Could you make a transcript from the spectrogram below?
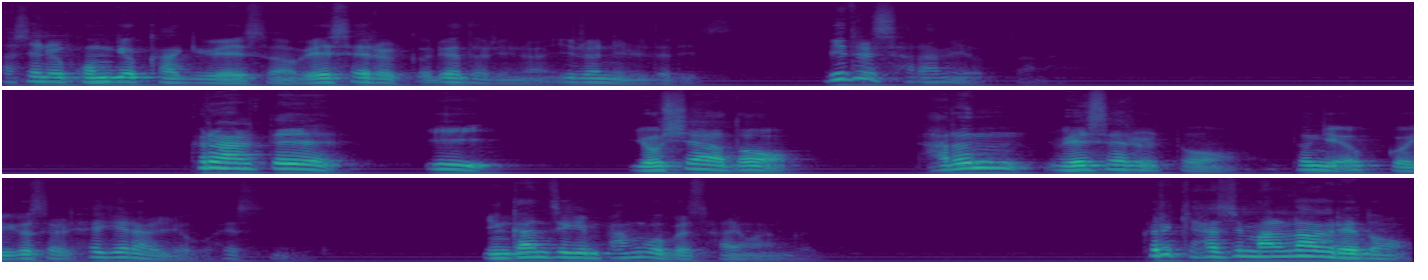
자신을 공격하기 위해서 외세를 끌어들이는 이런 일들이 있어요. 믿을 사람이 없잖아요. 그러할 때 이 요시아도 다른 외세를 또 등에 업고 이것을 해결하려고 했습니다. 인간적인 방법을 사용한 거죠. 그렇게 하지 말라 그래도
